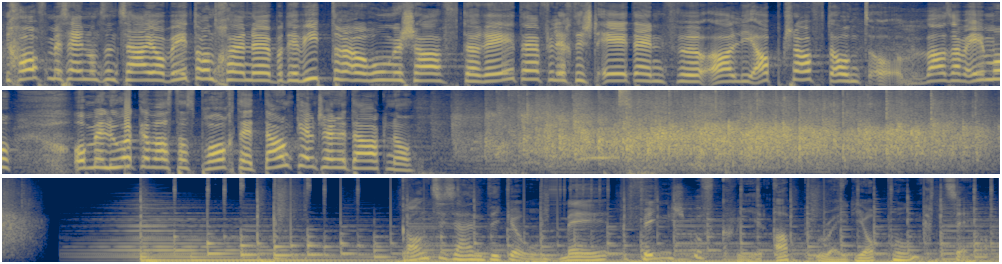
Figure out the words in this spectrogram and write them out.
Ich hoffe, wir sehen uns in zehn Jahren wieder und können über die weiteren Errungenschaften reden. Vielleicht ist eh dann für alle abgeschafft und was auch immer. Und wir schauen, was das gebracht hat. Danke und schönen Tag noch. Ganze Sendungen und mehr findest du auf queerupradio.ch.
